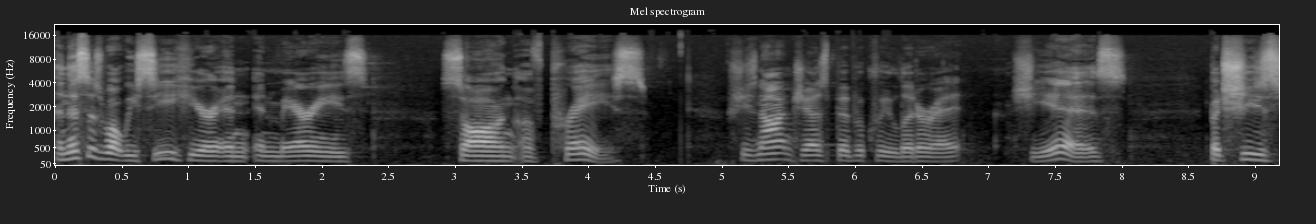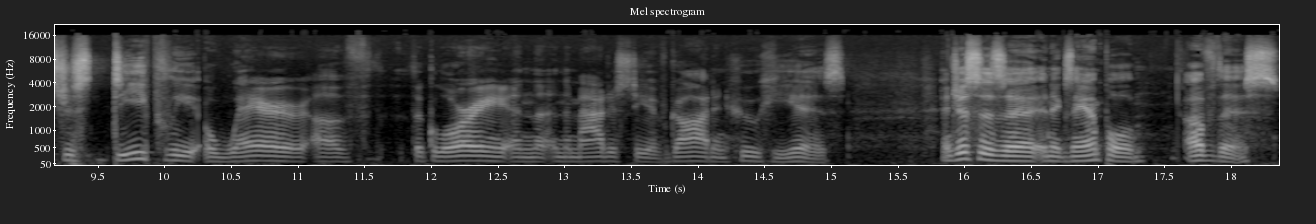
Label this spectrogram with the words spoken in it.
And this is what we see here in, in Mary's song of praise. She's not just biblically literate, she is, but she's just deeply aware of the glory and the, and the majesty of God and who He is. And just as a, an example of this,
